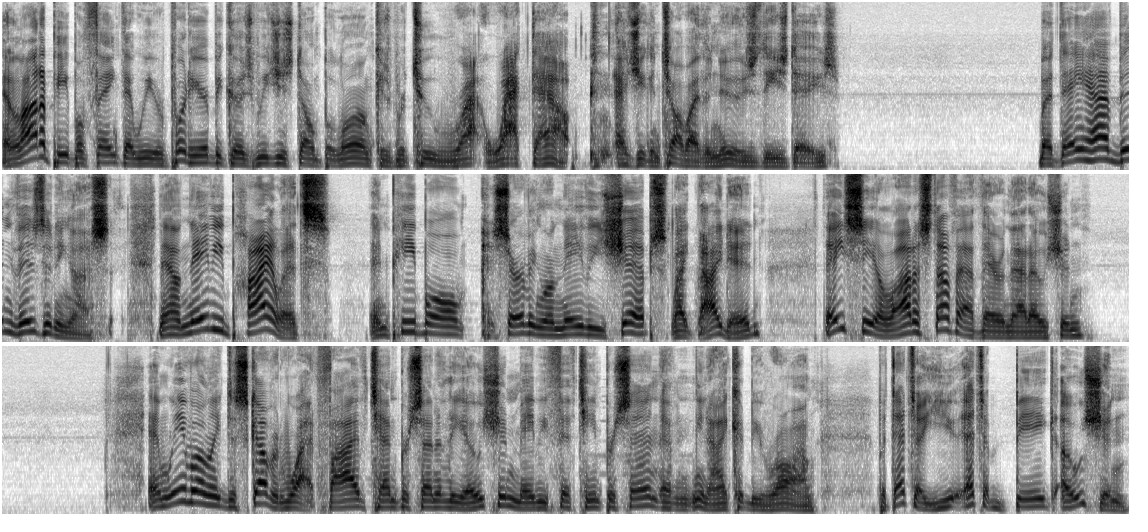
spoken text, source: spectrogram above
And a lot of people think that we were put here because we just don't belong because we're too whacked out, as you can tell by the news these days. But they have been visiting us. Now, Navy pilots and people serving on Navy ships, like I did, they see a lot of stuff out there in that ocean and we've only discovered what, 5, 10% of the ocean, maybe 15%. And, you know, I could be wrong. But that's a, that's a big ocean.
